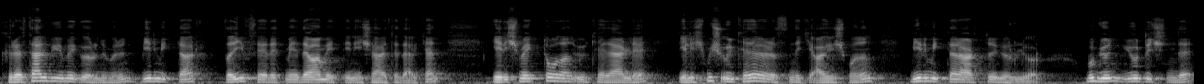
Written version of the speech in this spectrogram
küresel büyüme görünümünün bir miktar zayıf seyretmeye devam ettiğini işaret ederken gelişmekte olan ülkelerle gelişmiş ülkeler arasındaki ayrışmanın bir miktar arttığı görülüyor. Bugün yurt içinde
